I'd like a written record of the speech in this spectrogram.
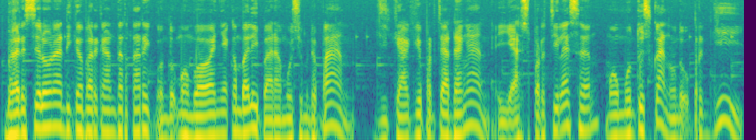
Barcelona dikabarkan tertarik untuk membawanya kembali pada musim depan jika kiper cadangan Jasper Cilesen memutuskan untuk pergi.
